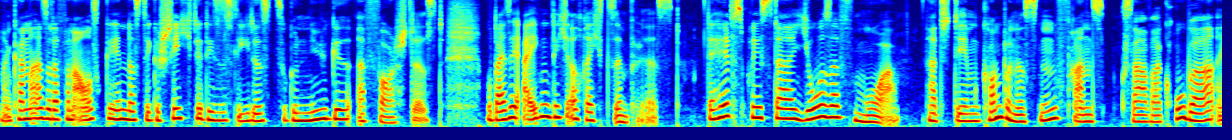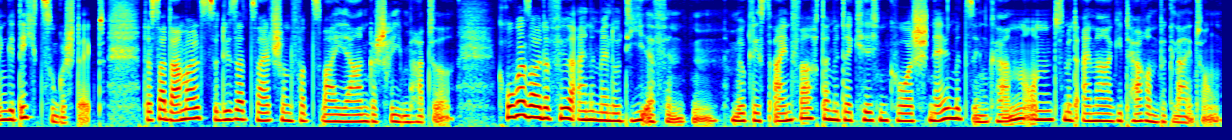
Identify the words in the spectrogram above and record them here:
Man kann also davon ausgehen, dass die Geschichte dieses Liedes zu Genüge erforscht ist, wobei sie eigentlich auch recht simpel ist. Der Hilfspriester Josef Mohr hat dem Komponisten Franz Xaver Gruber ein Gedicht zugesteckt, das er damals zu dieser Zeit schon vor zwei Jahren geschrieben hatte. Gruber soll dafür eine Melodie erfinden, möglichst einfach, damit der Kirchenchor schnell mitsingen kann und mit einer Gitarrenbegleitung.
